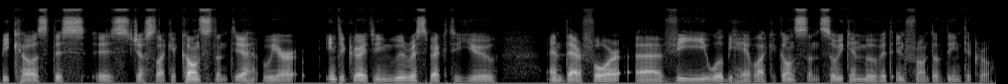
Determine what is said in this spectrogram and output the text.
because this is just like a constant yeah we are integrating with respect to u and therefore uh, v will behave like a constant so we can move it in front of the integral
